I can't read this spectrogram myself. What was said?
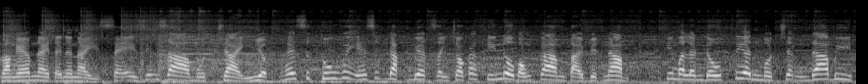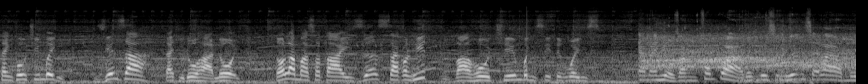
Và ngày hôm nay tại nơi này sẽ diễn ra một trải nghiệm hết sức thú vị, hết sức đặc biệt dành cho các tín đồ bóng cam tại Việt Nam khi mà lần đầu tiên một trận derby thành phố Hồ Chí Minh diễn ra tại thủ đô Hà Nội. Đó là màn so tài giữa Saigon Heat và Hồ Chí Minh City Wings. Em đã hiểu rằng phong tỏa được sự Nguyễn sẽ là một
